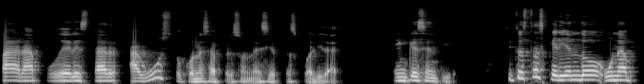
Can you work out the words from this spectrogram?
para poder estar a gusto con esa persona de ciertas cualidades. ¿En qué sentido? Si tú estás queriendo una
